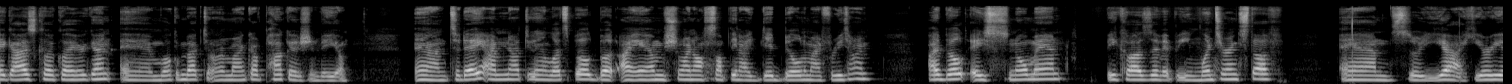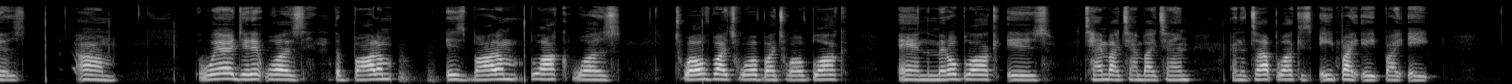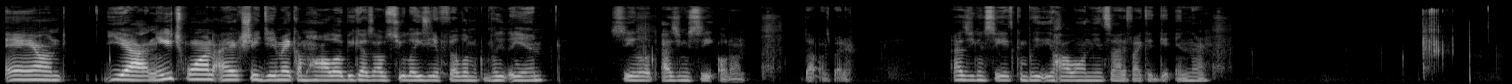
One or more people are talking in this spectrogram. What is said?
Hey guys, Clay here again, and welcome back to another Minecraft Pocket Edition video. And today I'm not doing a Let's Build, but I am showing off something I did build in my free time. I built a snowman because of it being winter and stuff. And so yeah, here he is. Um, the way I did it was the bottom, his bottom block was 12 by 12 by 12 block, and the middle block is 10 by 10 by 10, and the top block is 8 by 8 by 8 and yeah, and each one I actually did make them hollow because I was too lazy to fill them completely in. See, look, as you can see, hold on. That one's better. As you can see, it's completely hollow on the inside if I could get in there.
